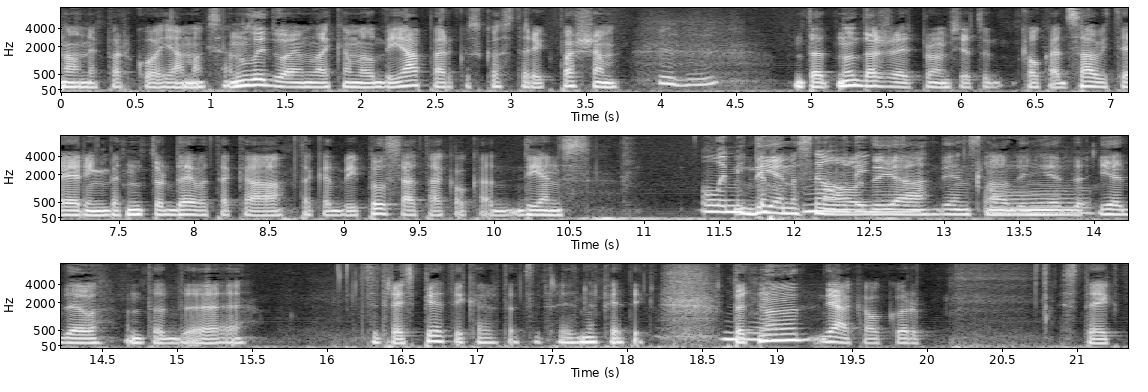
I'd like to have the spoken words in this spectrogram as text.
nav ne par ko jāmaksā. Nu, lidojumu laikam vēl bija jāpērk uz Kostariku pašam. Mhm. Un tad, nu, dažreiz, protams, ja tu kaut kādu savu tēriņu, bet nu, tur deva tā kā, tā, kad bija pilsētā kaut kāda dienas, Limitu dienas nauda, naudiņu. jā, dienas naudu O. iede, iedeva, un tad uh, citreiz pietika ar to, citreiz nepietika. Bet, jā. nu, jā, kaut kur, es teiktu,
